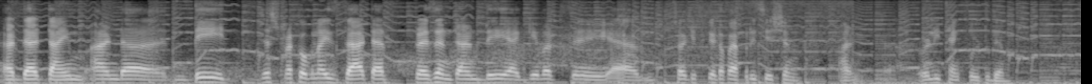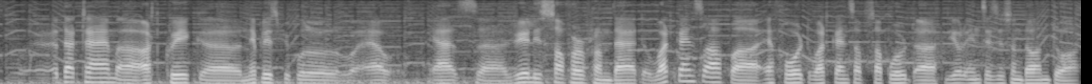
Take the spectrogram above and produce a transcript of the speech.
at that time and uh, they just recognize that at present and they uh, give us a um, certificate of appreciation and uh, really thankful to them. At that time, uh, earthquake, Nepalese people has uh, really suffer from that. What kinds of uh, effort, what kinds of support uh, your institution done to us?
